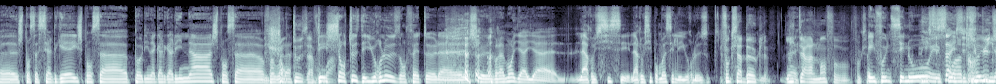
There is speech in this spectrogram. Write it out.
Euh, je pense à Sergei, je pense à Paulina Galgarina, je pense à. Des enfin, voilà. chanteuses à Des voix. chanteuses, des hurleuses, en fait. Euh, la- je- vraiment, il y a, il y a- La Russie, c'est. La Russie, pour moi, c'est les hurleuses. Il faut que ça bugle. Ouais. Littéralement, faut, faut que ça Et il faut une scéno, et il faut et un du truc.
